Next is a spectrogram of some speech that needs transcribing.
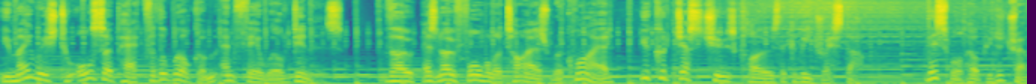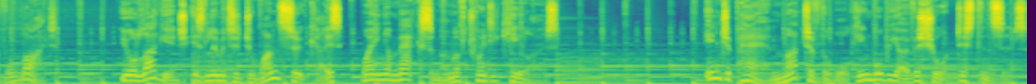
You may wish to also pack for the welcome and farewell dinners. Though, as no formal attire is required, you could just choose clothes that can be dressed up. This will help you to travel light. Your luggage is limited to one suitcase weighing a maximum of 20 kilos. In Japan, much of the walking will be over short distances,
